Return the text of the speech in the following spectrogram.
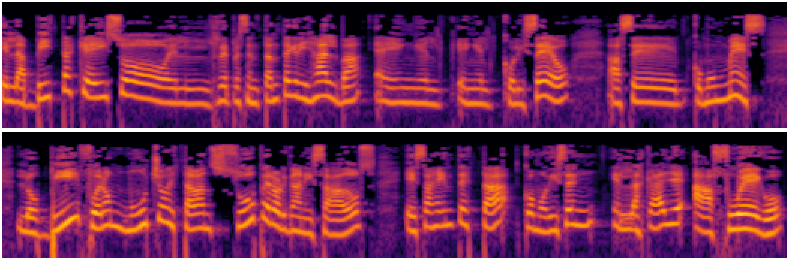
las vistas que hizo el representante Grijalba en el, en el Coliseo hace como un mes, los vi, fueron muchos, estaban súper organizados. Esa gente está, como dicen en las calles, a fuego.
